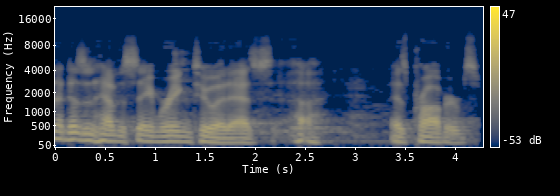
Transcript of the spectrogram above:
that doesn't have the same ring to it as, uh, as Proverbs.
